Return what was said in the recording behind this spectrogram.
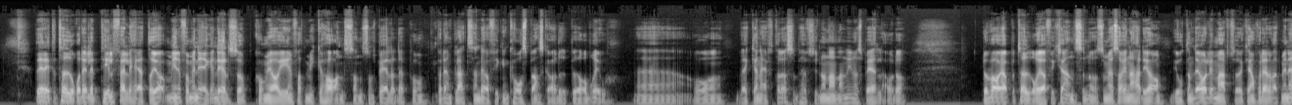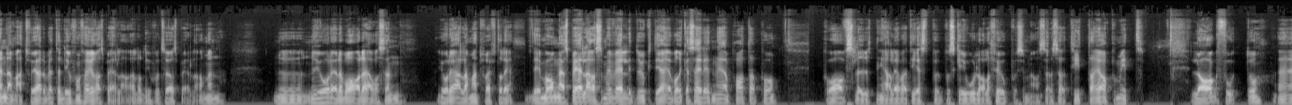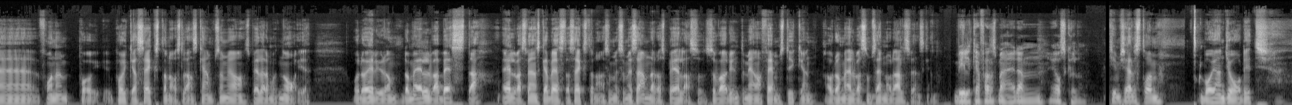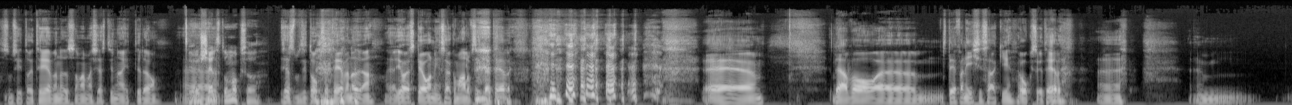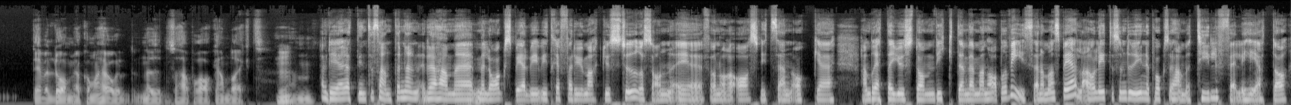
det är lite tur och det är lite tillfälligheter. Jag, för min egen del så kom jag in för att Micke Hansson som spelade på, på den platsen då fick en korsbandsskada uppe i Örebro. Eh, och veckan efter det så behövs ju någon annan in och spela och då, då var jag på tur och jag fick chansen och som jag sa innan hade jag gjort en dålig match så kanske det hade varit min enda match för jag hade blivit en division 4-spelare eller division 2-spelare men nu, nu gjorde jag det bra där och sen gjorde jag alla matcher efter det. Det är många spelare som är väldigt duktiga. Jag brukar säga det när jag pratar på, på avslutningar eller jag har varit gäst på, på skolor eller fotbollsgymnasier. Så tittar jag på mitt lagfoto eh, från en poj pojkar 16-års landskamp som jag spelade mot Norge. Och då är det ju de, de 11 bästa, 11 svenska bästa 16 som, som är samlade och spelar. Så, så var det ju inte mer än fem stycken av de 11 som sen nådde allsvenskan. Vilka fanns med i den årskullen? Kim Källström, Bojan Djordjic som sitter i tv nu som var Manchester United då. Det gör Källström också. Källström sitter också i tv nu ja. Jag är skåning så jag kommer aldrig få sitta i tv. där var eh, Stefan Ishizaki också i tv. Eh, ehm, det är väl de jag kommer ihåg nu så här på rak arm direkt. Mm. Mm. Det är rätt intressant det här med, med lagspel. Vi, vi träffade ju Marcus Turesson eh, för några avsnitt sedan och eh, han berättar just om vikten vem man har bredvid sig när man spelar och lite som du är inne på också det här med tillfälligheter.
